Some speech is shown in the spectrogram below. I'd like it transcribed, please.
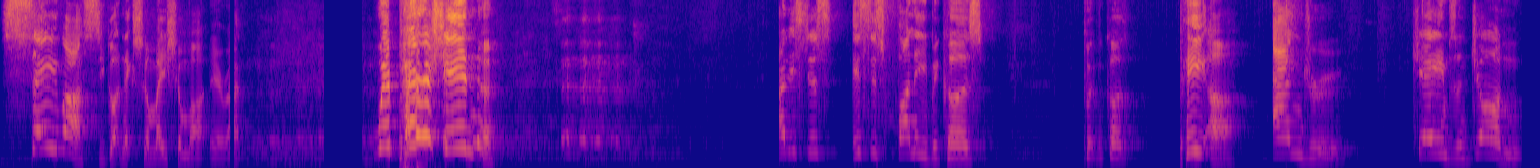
save us. You got an exclamation mark there, right? We're perishing. and it's just it's just funny because because Peter, Andrew, James, and John,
